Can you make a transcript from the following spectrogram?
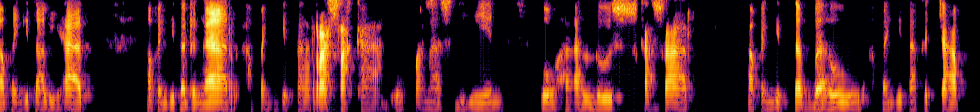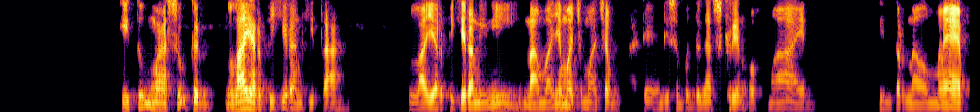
Apa yang kita lihat, apa yang kita dengar, apa yang kita rasakan, oh panas, dingin, oh halus, kasar, apa yang kita bau, apa yang kita kecap. Itu masuk ke layar pikiran kita. Layar pikiran ini namanya macam-macam. Ada yang disebut dengan screen of mind, internal map,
